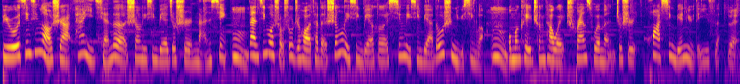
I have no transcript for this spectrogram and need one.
比如金星老师啊，他以前的生理性别就是男性，嗯，但经过手术之后，他的生理性别和心理性别啊都是女性了，嗯，我们可以称他为 trans women，就是跨性别女的意思。对，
